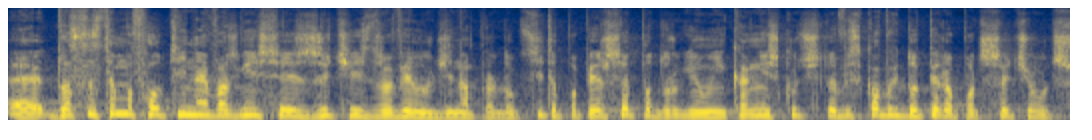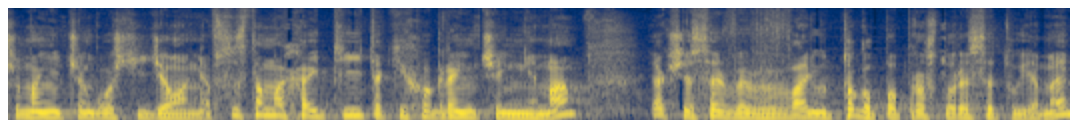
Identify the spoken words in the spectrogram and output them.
E, Dla systemów OT najważniejsze jest życie i zdrowie ludzi na produkcji. To po pierwsze. Po drugie unikanie szkód środowiskowych. Dopiero po trzecie utrzymanie ciągłości działania. W systemach IT takich ograniczeń nie ma. Jak się serwer wywalił, to go po prostu resetujemy. E,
